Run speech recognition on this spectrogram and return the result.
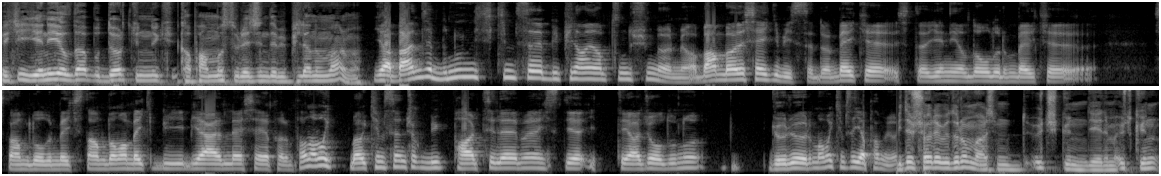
Peki yeni yılda bu 4 günlük kapanma sürecinde bir planın var mı? Ya bence bunun hiç kimse bir plan yaptığını düşünmüyorum ya. Ben böyle şey gibi hissediyorum. Belki işte yeni yılda olurum, belki İstanbul'da olurum, belki İstanbul'da ama belki bir, bir yerle şey yaparım falan ama böyle kimsenin çok büyük partileme ihtiyacı olduğunu görüyorum ama kimse yapamıyor. Bir de şöyle bir durum var şimdi 3 gün diyelim 3 gün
